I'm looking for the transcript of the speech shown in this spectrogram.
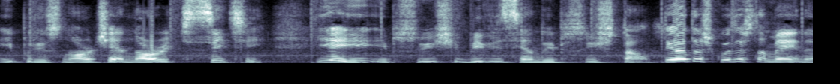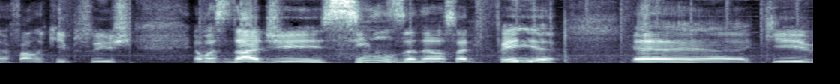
e por isso Norwich é Norwich City. E aí Ipswich vive sendo Ipswich Town. Tem outras coisas também, né? Falam que Ipswich é uma cidade cinza, né? Uma cidade feia, é, que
